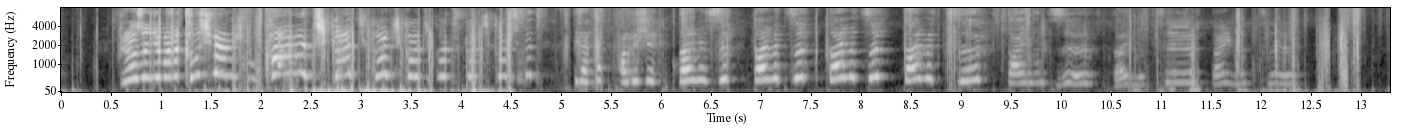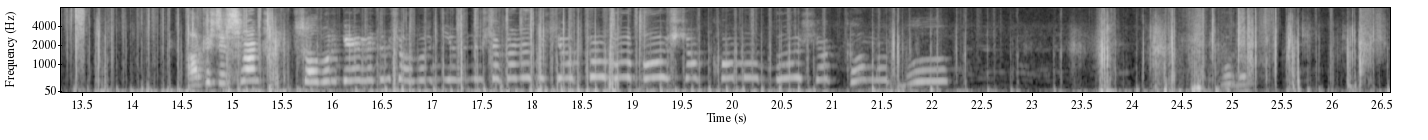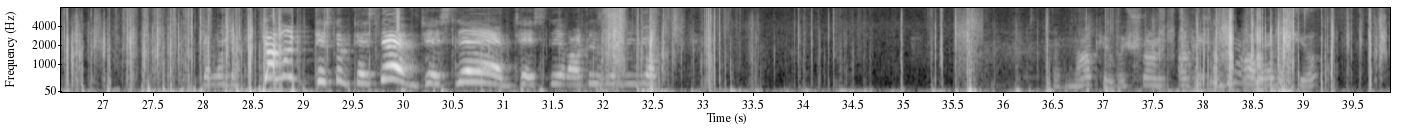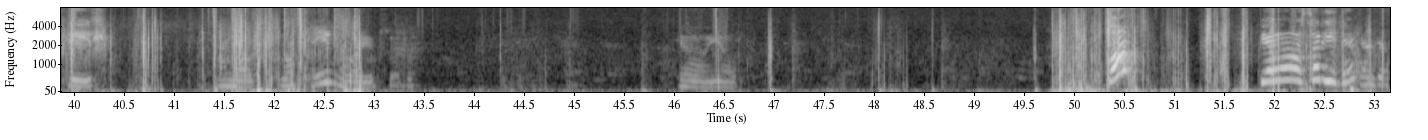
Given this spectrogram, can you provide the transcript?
Biraz önce bana kılıç vermişti. bu. Kaç kaç kaç kaç kaç kaç kaç kaç. Bir dakika arkadaşlar diamond zırh diamond zırh diamond zırh diamond zırh diamond zırh diamond zırh diamond zırh. Arkadaşlar şu an şalvarı giyemedim şalvarı giyemedim şaka mı bu şaka mı bu şaka mı bu şaka mı bu Vurdum Gel lan gel. Gel lan. Teslim teslim teslim teslim. Artık zırhın yok. Ne yapıyor bu? Şu an arkadaşlar yine havaya bakıyor. Player. Lan ya. Lan player mi var yoksa orada? Yok yok. Lan! Bir ara hasar yedim. Geldi.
